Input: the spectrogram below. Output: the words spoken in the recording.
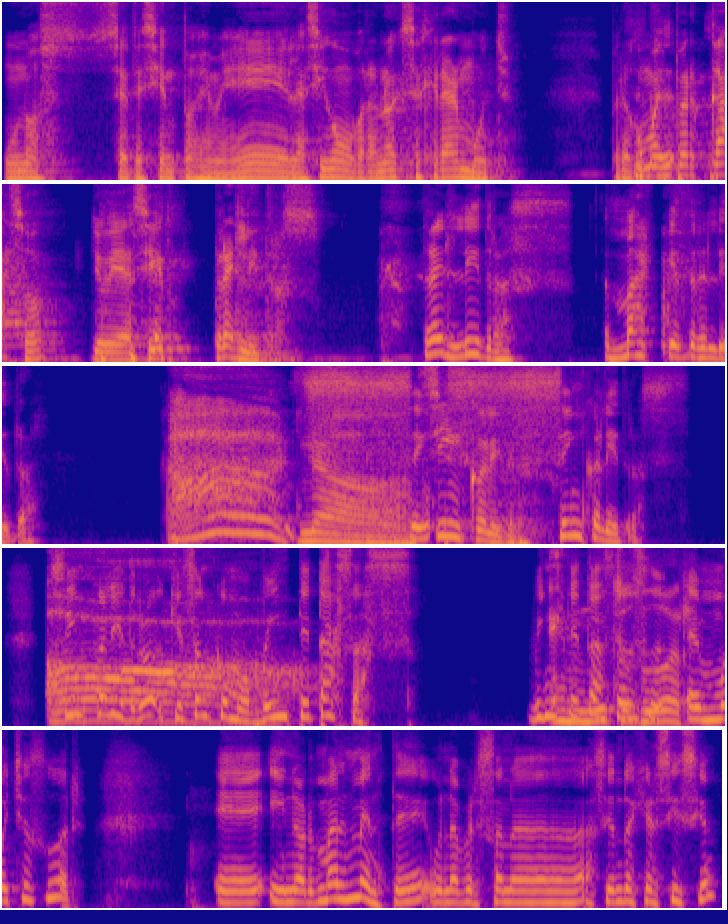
unos 700 ml, así como para no exagerar mucho. Pero como es peor caso, yo voy a decir 3 litros. 3 litros. Más que 3 litros. ¡Ah! No. 5 litros. 5 litros. 5 litros, que son como 20 tazas. 20 tazas es mucho sudor. Eh, y normalmente una persona haciendo ejercicio,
